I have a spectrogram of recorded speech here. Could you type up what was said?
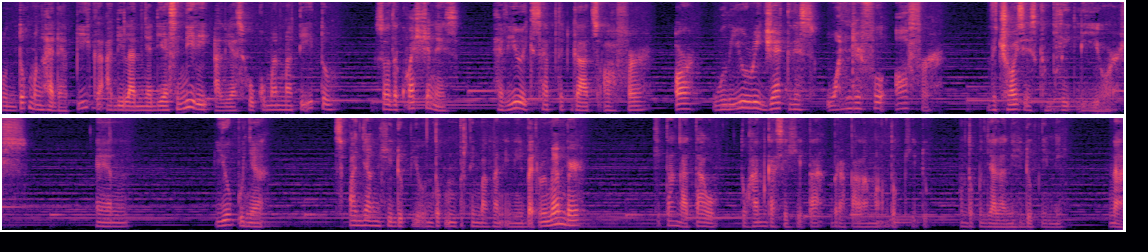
untuk menghadapi keadilannya dia sendiri alias hukuman mati itu. So the question is, have you accepted God's offer Or will you reject this wonderful offer? The choice is completely yours. And you punya sepanjang hidup you untuk mempertimbangkan ini. But remember, kita nggak tahu Tuhan kasih kita berapa lama untuk hidup, untuk menjalani hidup ini. Nah,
